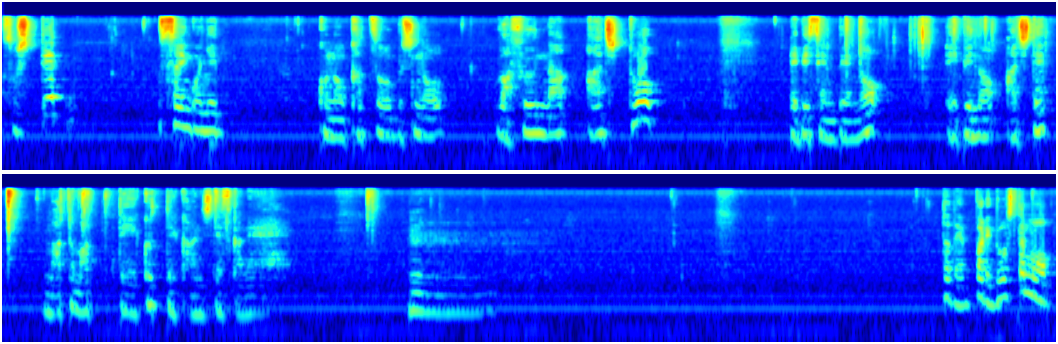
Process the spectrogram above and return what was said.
そして最後にこの鰹節の和風な味とエビせんべいのエビの味でまとまっていくっていう感じですかね。うん。ただやっぱりどうしても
